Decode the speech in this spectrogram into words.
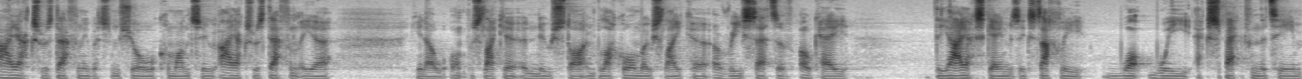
Ajax was definitely, which I'm sure we'll come on to, Ajax was definitely a, you know, almost like a, a new starting block, almost like a, a, reset of, okay, the Ajax game is exactly what we expect from the team.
